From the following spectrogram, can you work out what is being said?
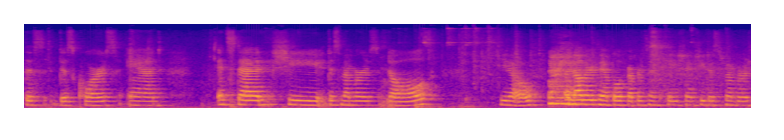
this discourse and instead she dismembers dolls. You know, another example of representation. She dismembers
